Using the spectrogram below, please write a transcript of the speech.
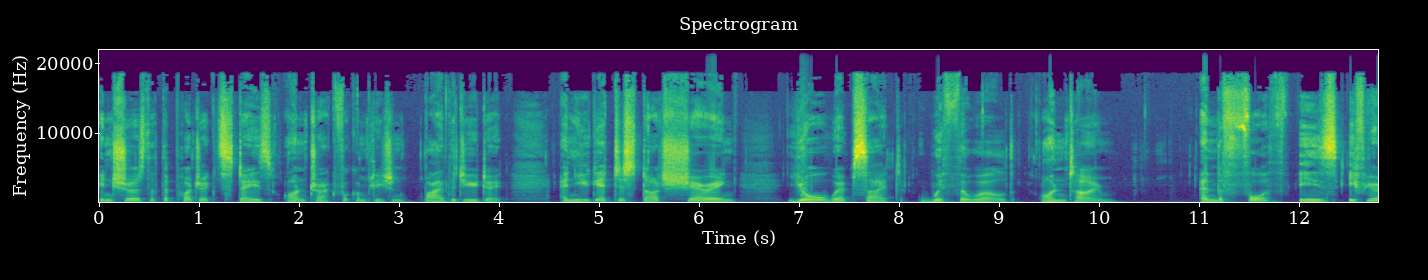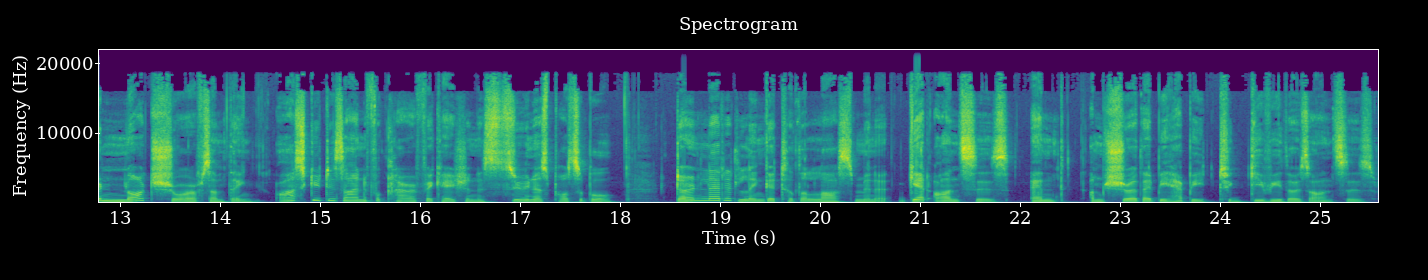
ensures that the project stays on track for completion by the due date and you get to start sharing your website with the world on time. And the fourth is if you're not sure of something, ask your designer for clarification as soon as possible. Don't let it linger till the last minute. Get answers, and I'm sure they'd be happy to give you those answers.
